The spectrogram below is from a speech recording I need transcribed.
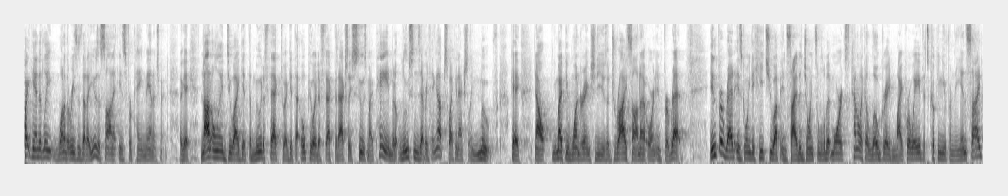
quite candidly, one of the reasons that I use a sauna is for pain management. Okay, not only do I get the mood effect, do I get that opioid effect that actually soothes my pain, but it loosens everything up so I can actually move. Okay, now you might be wondering, should you use a dry sauna or an infrared? Infrared is going to heat you up inside the joints a little bit more. It's kind of like a low grade microwave that's cooking you from the inside.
